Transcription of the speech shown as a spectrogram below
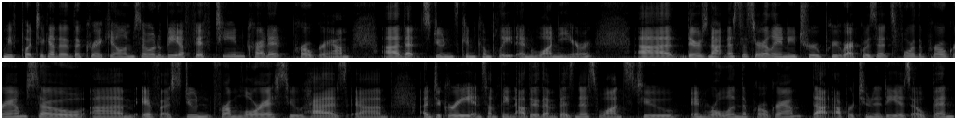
We've put together the curriculum, so it'll be a 15 credit program uh, that students can complete in one year. Uh, there's not necessarily any true prerequisites for the program, so um, if a student from Loras who has um, a degree in something other than business wants to enroll in the program, that opportunity is open.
